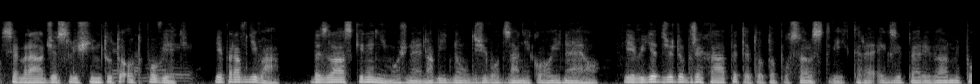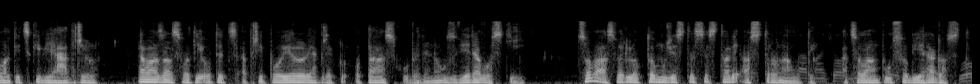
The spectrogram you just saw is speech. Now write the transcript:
Jsem rád, že slyším tuto odpověď. Je pravdivá. Bez lásky není možné nabídnout život za někoho jiného. Je vidět, že dobře chápete toto poselství, které Exipéry velmi poeticky vyjádřil. Navázal svatý otec a připojil, jak řekl, otázku vedenou zvědavostí. Co vás vedlo k tomu, že jste se stali astronauty? A co vám působí radost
